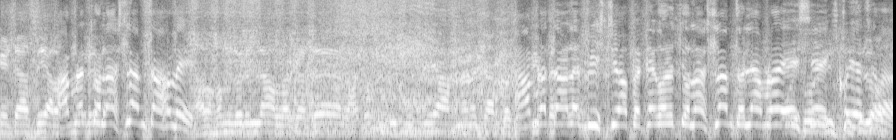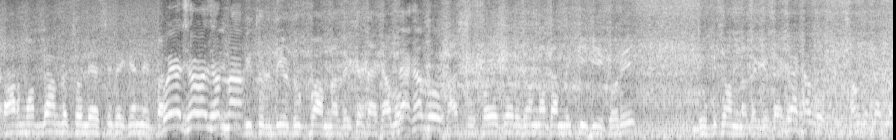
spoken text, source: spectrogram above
গেটে আছি। আমরা চলে আসলাম তাহলে। আলহামদুলিল্লাহ আল্লাহর কাছে লাখো কোটি শুকরিয়া। আপনারা চারপাশে আমরা তাহলে বৃষ্টি অপেক্ষা করে চলে আসলাম তাহলে আমরা এসে তার মধ্যে আমরা চলে আসি দেখেন ভিতর দিয়ে ঢুকবো আপনাদেরকে দেখাবো। দেখাবো। আজকে খয়াছড়া ঝর্ণাতে আমি কি কি করি ঢুকছো আপনাদেরকে দেখাবো। দেখাবো। সঙ্গে থাকবে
